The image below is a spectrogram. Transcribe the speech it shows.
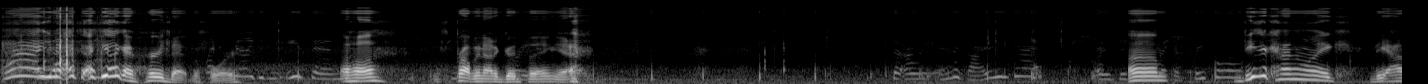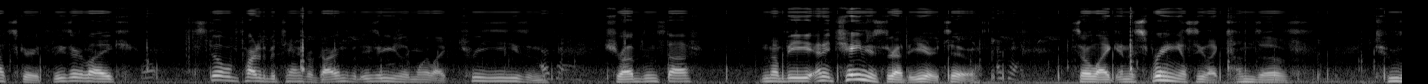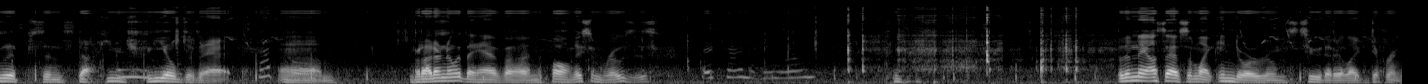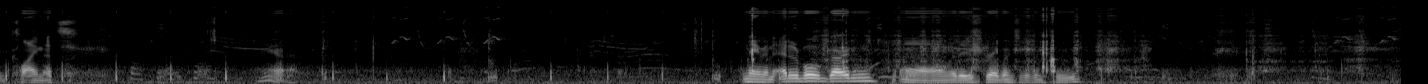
Ah, you know, I, I feel like I've heard that before. I feel like if you eat them, Uh huh. It's probably not a good thing, yeah. so are we in the gardens yet? Or is this Um, just like a prequel? These are kind of like the outskirts. These are like still part of the botanical gardens, but these are usually more like trees and Okay. shrubs and stuff. And they'll be, and it changes throughout the year too. Okay. So like in the spring, you'll see like tons of tulips and stuff, huge fields of that. Um, but I don't know what they have uh, in the fall. There's some roses, They're trying to hang on. but then they also have some like indoor rooms too that are like different climates. That's really cool. Yeah. And they have an edible garden uh, where they just grow a bunch of different food.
